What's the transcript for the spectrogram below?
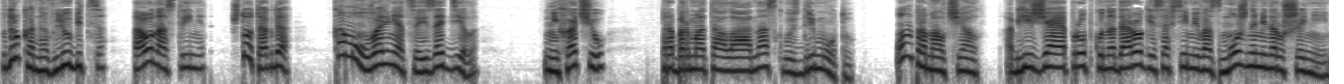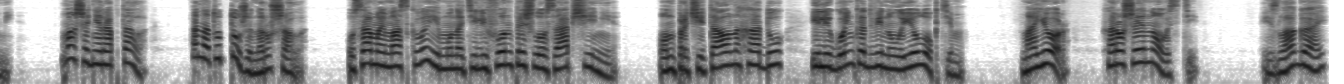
Вдруг она влюбится, а он остынет. Что тогда? Кому увольняться из отдела? «Не хочу», — пробормотала она сквозь дремоту. Он промолчал, объезжая пробку на дороге со всеми возможными нарушениями. Маша не роптала. Она тут тоже нарушала. У самой Москвы ему на телефон пришло сообщение. Он прочитал на ходу и легонько двинул ее локтем. «Майор, хорошие новости». «Излагай»,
